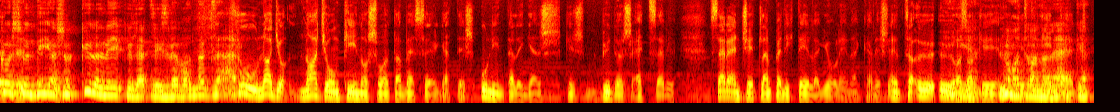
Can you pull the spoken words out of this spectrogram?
Kossuth díjasok külön épületrészbe vannak zárva. Hú, nagyon, nagyon kínos volt a beszélgetés. Unintelligens, kis büdös, egyszerű. Szerencsétlen pedig tényleg jól énekel. És ő, ő Igen, az, aki... Ott van a lelke.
